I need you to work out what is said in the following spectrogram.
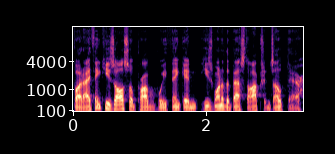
But I think he's also probably thinking he's one of the best options out there.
